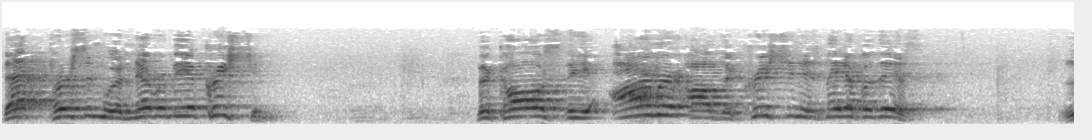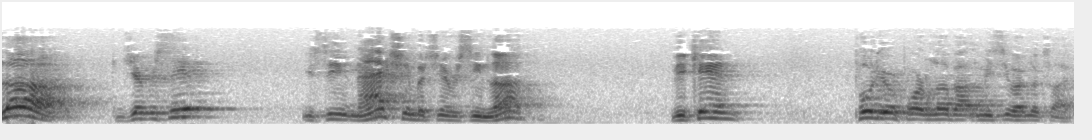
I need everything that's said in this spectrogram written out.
That person would never be a Christian. Because the armor of the Christian is made up of this. Love. Did you ever see it? You see it in action, but you never seen love. If you can, pull your part of love out. Let me see what it looks like.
